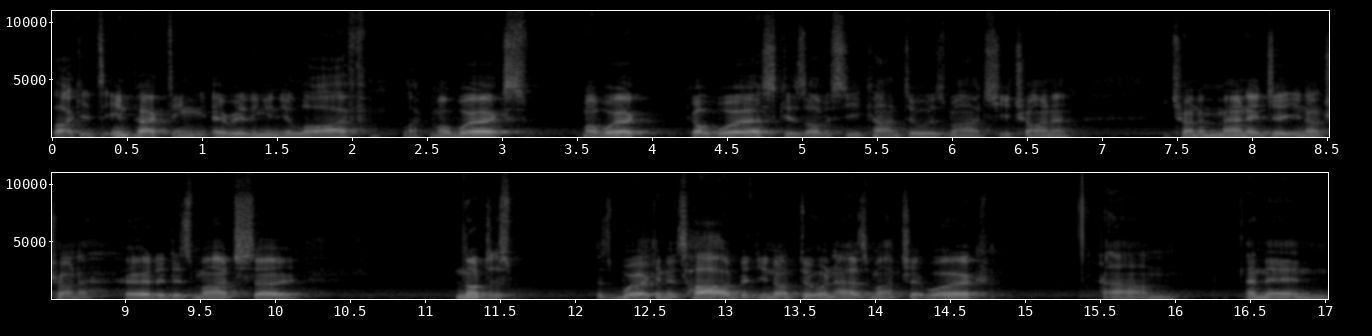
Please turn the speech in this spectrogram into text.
like it's impacting everything in your life. Like my works, my work got worse because obviously you can't do as much. You're trying to you're trying to manage it. You're not trying to hurt it as much. So not just as working as hard, but you're not doing as much at work. Um, and then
